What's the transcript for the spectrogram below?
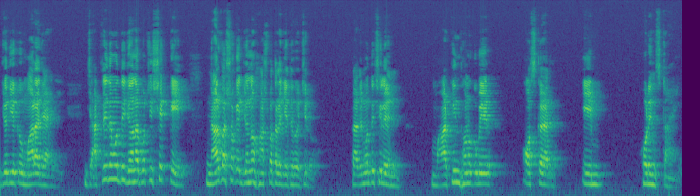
যদিও কেউ মারা যায়নি। যাত্রীদের মধ্যে জনা পঁচিশ শেখকে নার্ভাস শকের জন্য হাসপাতালে যেতে হয়েছিল। তাদের মধ্যে ছিলেন মার্কিন ধনকুবের অস্কার এম হোরেনস্টাইন।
